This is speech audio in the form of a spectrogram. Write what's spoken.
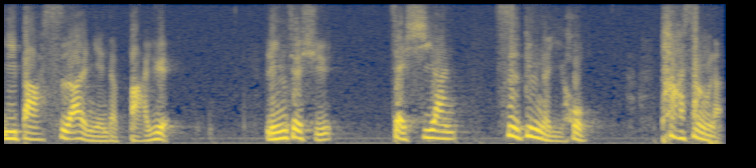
一八四二年的八月，林则徐在西安治病了以后，踏上了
